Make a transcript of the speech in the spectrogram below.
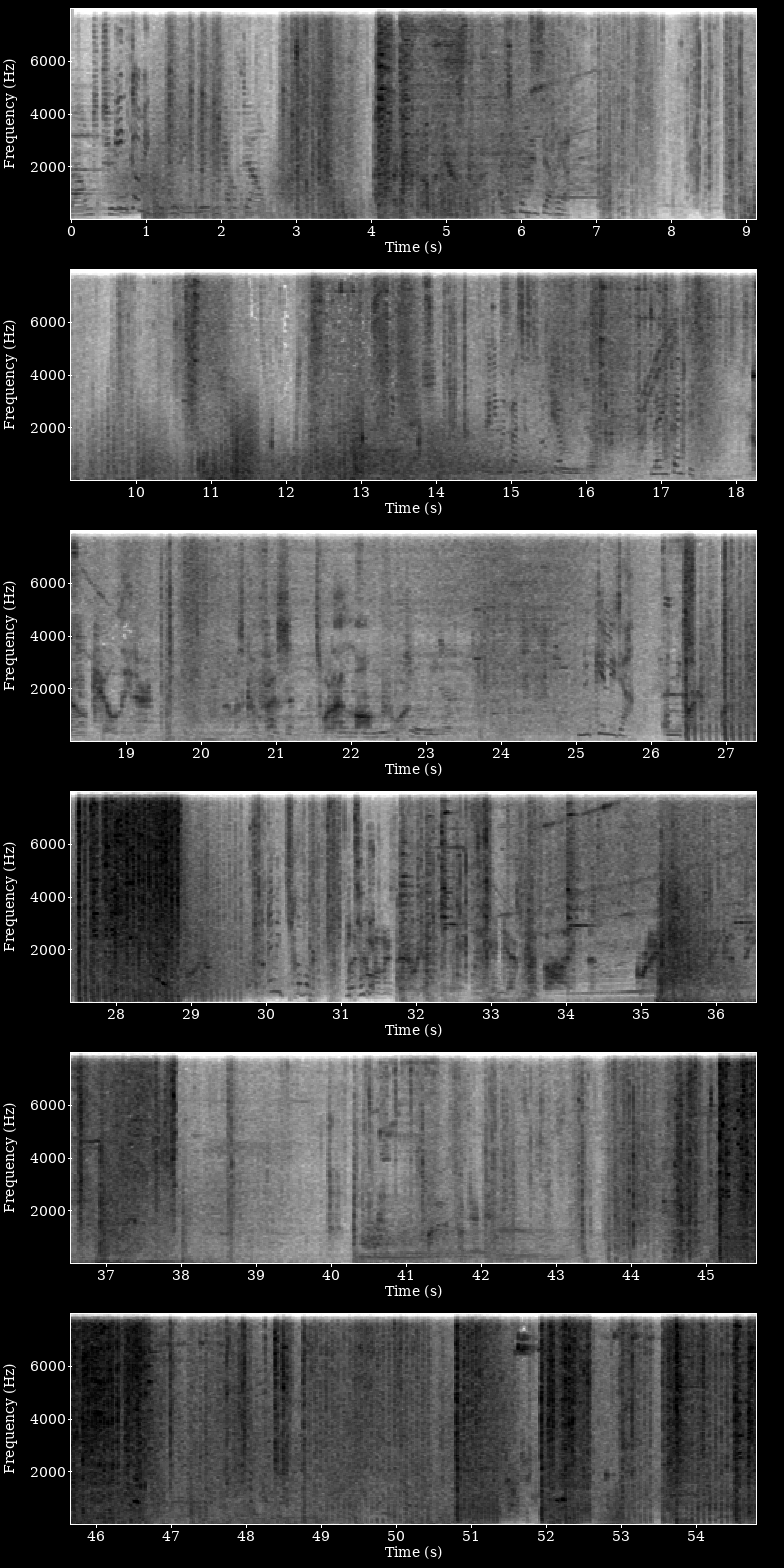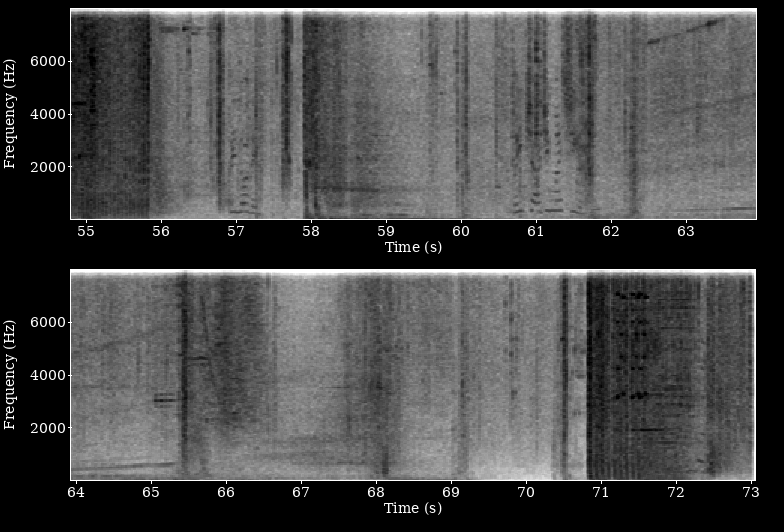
Round two. Incoming! Beginning ring countdown. That's another gas line. I'll defend this area. Anyone passes through here? Laying fences. New kill leader. I must confess, that's what I long for. Kill leader. New kill leader. I'll make sure. Let's took go it. to this area. Leaving gas behind. Grenade. Take Charging. My shields.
